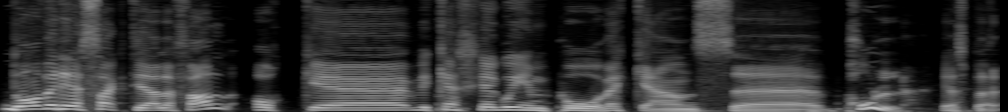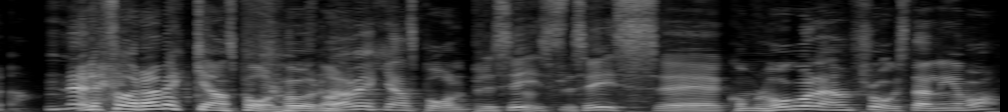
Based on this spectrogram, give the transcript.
då har vi det sagt i alla fall och eh, vi kanske ska gå in på veckans eh, poll, Jesper. Nej. Eller förra veckans poll. Förra Ja. veckans poll, precis, precis. Eh, kommer du ihåg vad den frågeställningen var?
